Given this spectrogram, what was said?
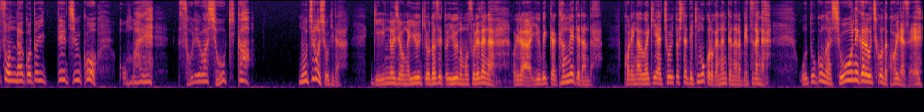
そんなこと言って中高お前それは正気か。もちろん正気だ。銀之丞が勇気を出せというのもそれだがおいら言うべきから考えてたんだ。これが浮気やちょいとした出来心がなんかなら別だが男が少年から打ち込んだ恋だぜ。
